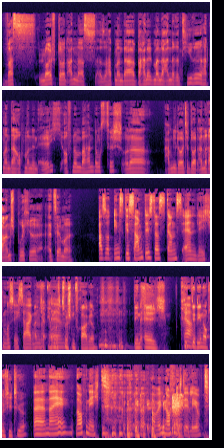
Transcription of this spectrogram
Was läuft dort anders? Also hat man da, behandelt man da andere Tiere? Hat man da auch mal einen Elch auf einem Behandlungstisch? Oder haben die Leute dort andere Ansprüche? Erzähl mal. Also insgesamt ist das ganz ähnlich, muss ich sagen. Ich, ich habe ähm, eine Zwischenfrage. Den Elch. Kriegt ja. ihr den auch durch die Tür? Äh, nein, noch nicht. habe ich noch nicht erlebt.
